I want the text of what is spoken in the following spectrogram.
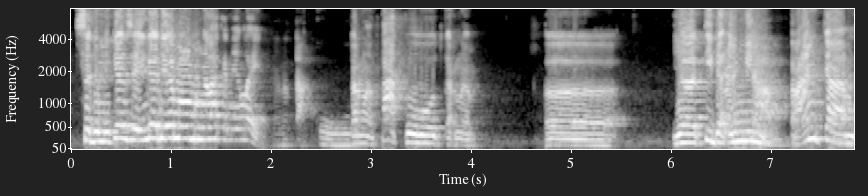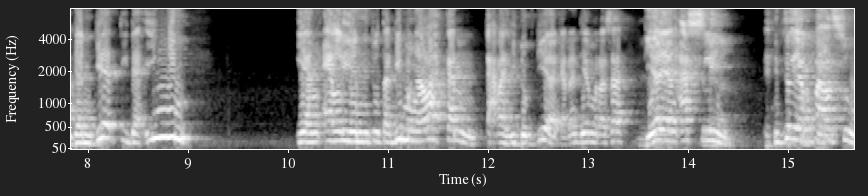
Sedemikian sehingga dia mau mengalahkan yang lain Karena takut. karena takut karena eh, ya tidak Terancam. ingin terancam dan dia tidak ingin yang alien itu tadi mengalahkan cara hidup dia karena dia merasa dia yang asli. Itu yang Seperti- palsu.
